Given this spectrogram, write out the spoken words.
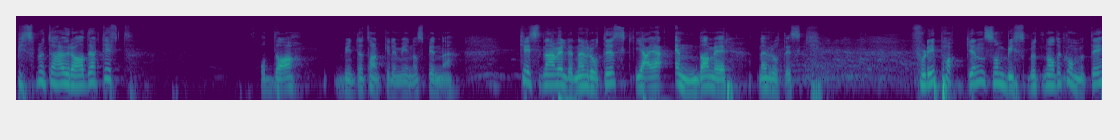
Bismut er jo radioaktivt. Og da begynte tankene mine å spinne. Kristin er veldig nevrotisk. Jeg er enda mer nevrotisk. Fordi pakken som bismuten hadde kommet i,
